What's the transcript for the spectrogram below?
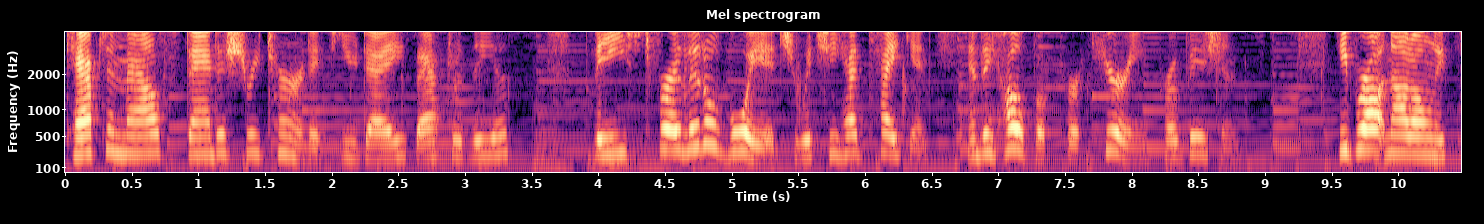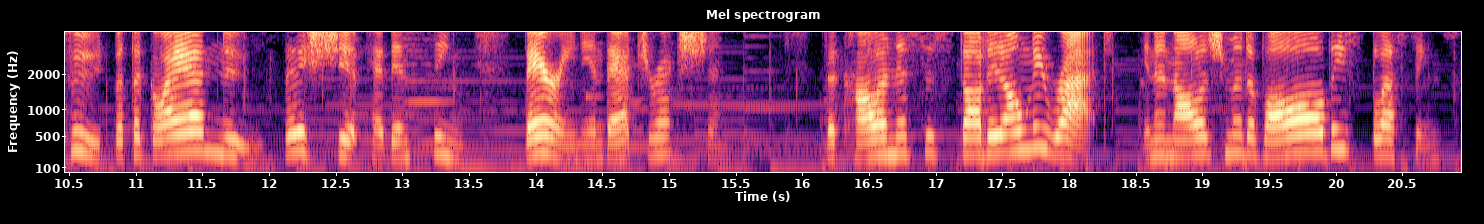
Captain Miles Standish returned a few days after this feast for a little voyage which he had taken in the hope of procuring provisions. He brought not only food, but the glad news that a ship had been seen bearing in that direction. The colonists thought it only right in acknowledgment of all these blessings,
